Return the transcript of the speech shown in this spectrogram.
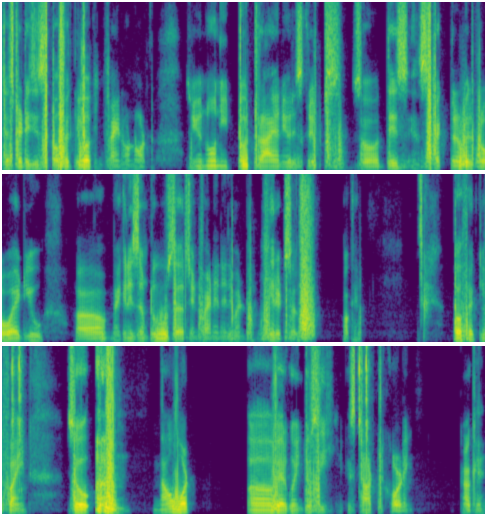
the strategy is perfectly working fine or not. So you no need to try on your scripts. So this inspector will provide you a mechanism to search and find an element here itself. Okay? Perfectly fine. So now what uh, we are going to see is start recording. Okay?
